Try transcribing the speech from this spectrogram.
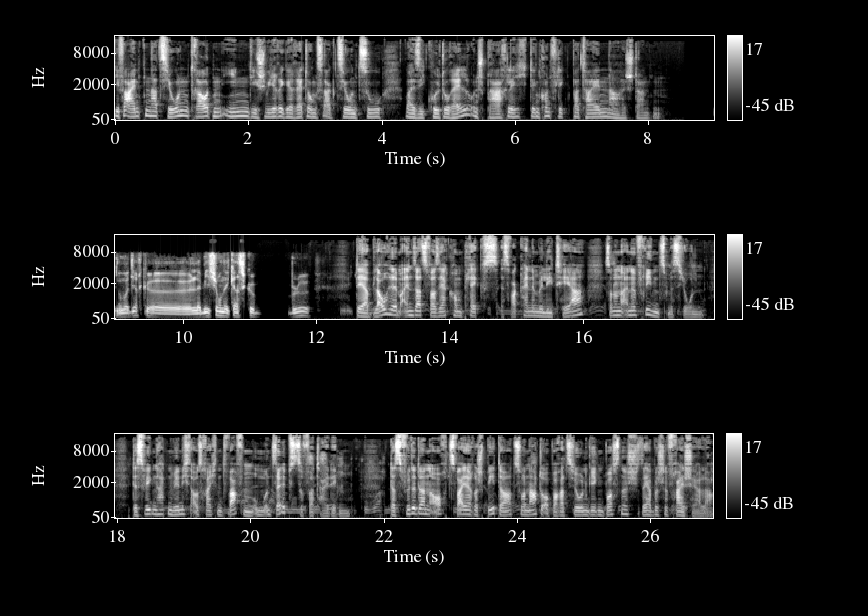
Die Vereinten Nationen trauten ihnen die schwierige Rettungsaktion zu, weil sie kulturell und sprachlich den Konfliktparteien nahestanden. On va dire que la mission des casques bleus der Blauhelm-Einsatz war sehr komplex. Es war keine Militär, sondern eine Friedensmission. Deswegen hatten wir nicht ausreichend Waffen, um uns selbst zu verteidigen. Das führte dann auch zwei Jahre später zur NATO-Operation gegen bosnisch-serbische Freischärler.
